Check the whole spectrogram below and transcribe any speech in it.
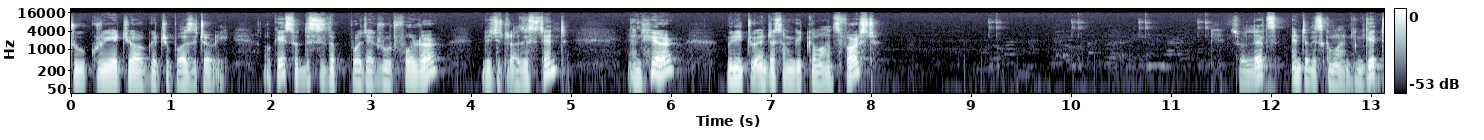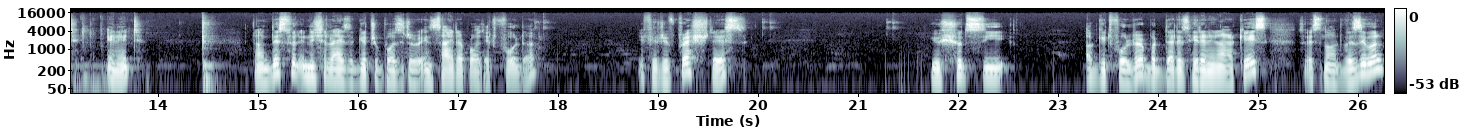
to create your Git repository. Okay, so this is the project root folder, digital assistant. And here we need to enter some Git commands first. So let's enter this command git init now this will initialize the Git repository inside our project folder. If you refresh this, you should see a Git folder, but that is hidden in our case, so it's not visible.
